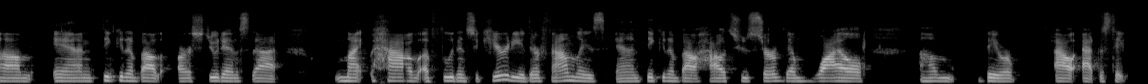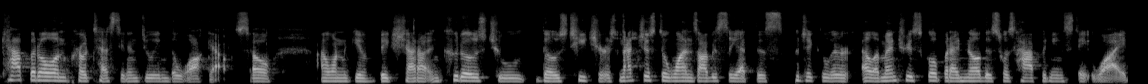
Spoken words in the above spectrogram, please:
um, and thinking about our students that might have a food insecurity their families and thinking about how to serve them while um, they were out at the state capitol and protesting and doing the walkout. So i want to give big shout out and kudos to those teachers not just the ones obviously at this particular elementary school but i know this was happening statewide.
